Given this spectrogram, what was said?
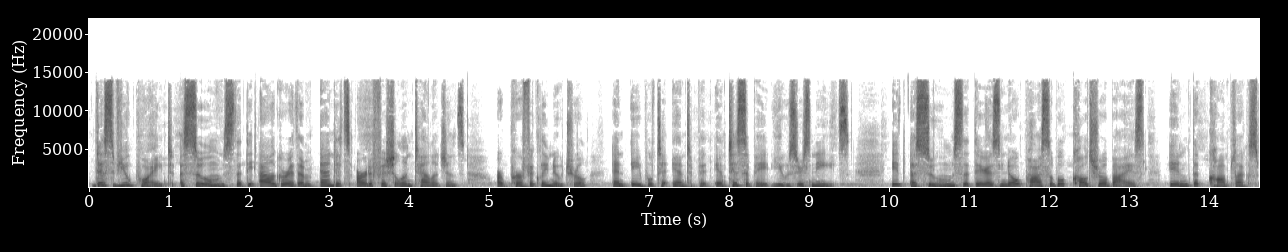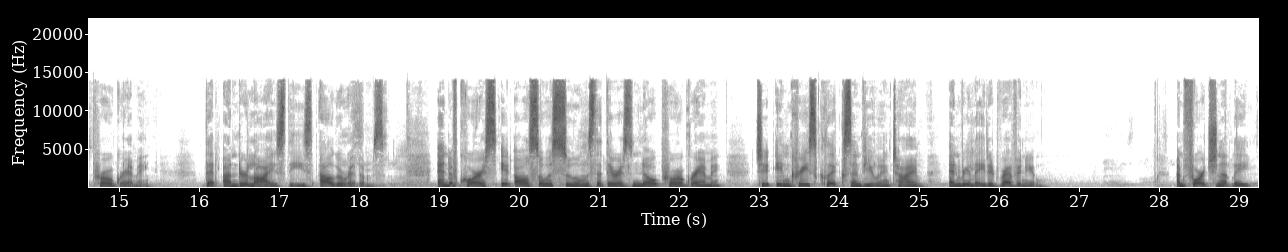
This viewpoint assumes that the algorithm and its artificial intelligence are perfectly neutral and able to anticipate users' needs. It assumes that there is no possible cultural bias in the complex programming that underlies these algorithms. And of course, it also assumes that there is no programming to increase clicks and viewing time and related revenue. Unfortunately,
